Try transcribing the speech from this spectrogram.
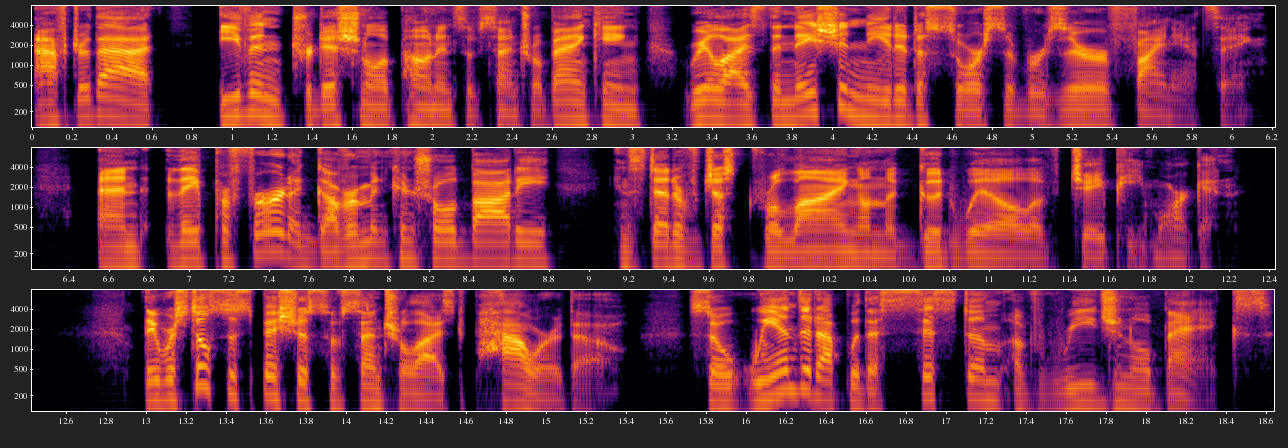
After that, even traditional opponents of central banking realized the nation needed a source of reserve financing, and they preferred a government controlled body instead of just relying on the goodwill of JP Morgan. They were still suspicious of centralized power, though, so we ended up with a system of regional banks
